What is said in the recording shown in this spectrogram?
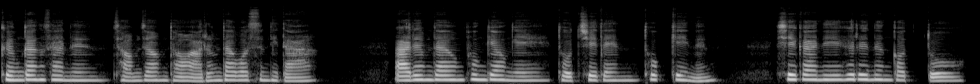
금강산은 점점 더 아름다웠습니다. 아름다운 풍경에 도취된 토끼는 시간이 흐르는 것도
